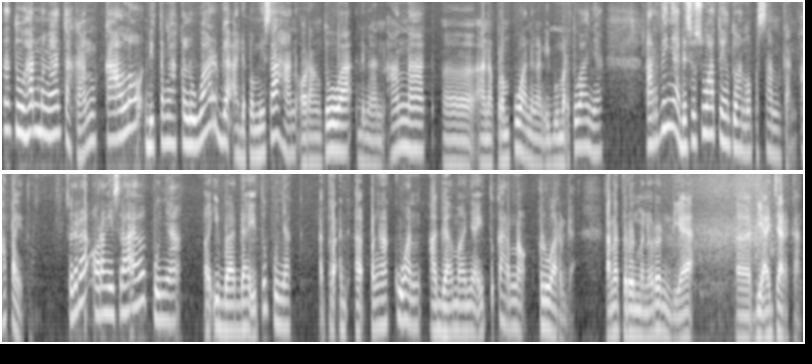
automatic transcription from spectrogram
Nah Tuhan mengatakan kalau di tengah keluarga ada pemisahan orang tua dengan anak, eh, anak perempuan dengan ibu mertuanya. Artinya ada sesuatu yang Tuhan mau pesankan. Apa itu? Saudara orang Israel punya eh, ibadah itu punya pengakuan agamanya itu karena keluarga. Karena turun-menurun dia eh, diajarkan.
